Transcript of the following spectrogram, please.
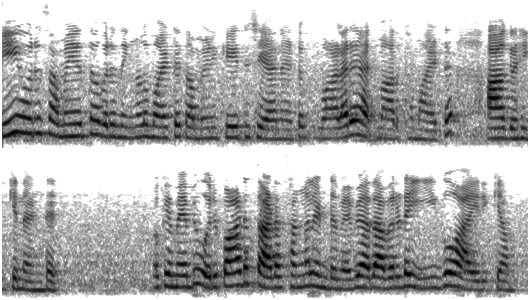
ഈ ഒരു സമയത്ത് അവർ നിങ്ങളുമായിട്ട് കമ്മ്യൂണിക്കേറ്റ് ചെയ്യാനായിട്ട് വളരെ ആത്മാർത്ഥമായിട്ട് ആഗ്രഹിക്കുന്നുണ്ട്. ഓക്കെ മേ ബി ഒരുപാട് തടസ്സങ്ങളുണ്ട്. മേ ബി അത് അവരുടെ ഈഗോ ആയിരിക്കാം.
